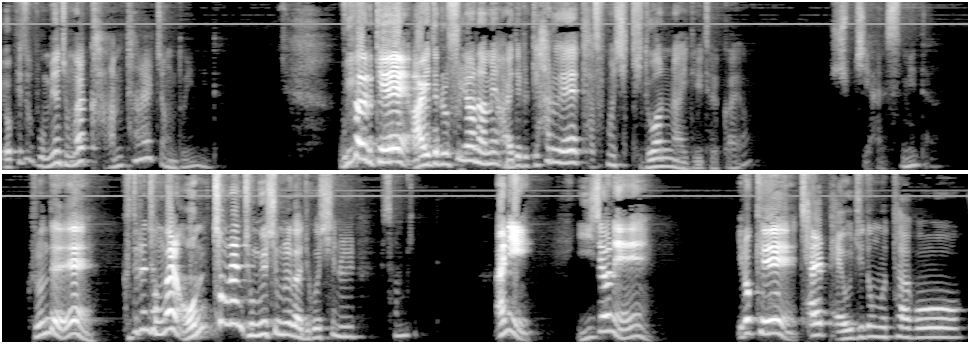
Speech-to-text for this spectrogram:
옆에서 보면 정말 감탄할 정도입니다. 우리가 이렇게 아이들을 훈련하면 아이들이 이렇게 하루에 다섯 번씩 기도하는 아이들이 될까요? 쉽지 않습니다. 그런데 그들은 정말 엄청난 종교심을 가지고 신을 섬깁니다. 아니, 이전에 이렇게 잘 배우지도 못하고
